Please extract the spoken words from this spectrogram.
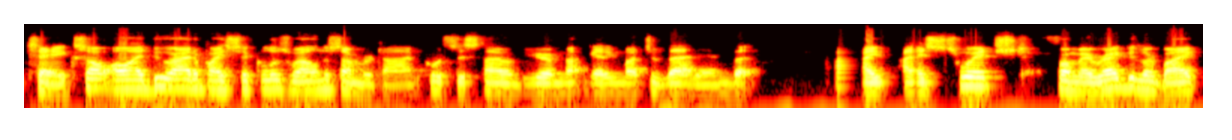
takes. So, oh, I do ride a bicycle as well in the summertime. Of course, this time of year I'm not getting much of that in, but I, I switched from a regular bike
